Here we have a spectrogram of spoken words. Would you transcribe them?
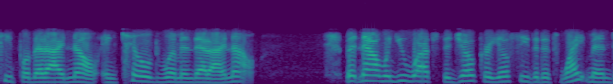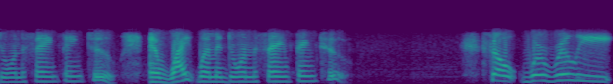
people that I know and killed women that I know. But now when you watch the Joker, you'll see that it's white men doing the same thing too and white women doing the same thing too. So we're really,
